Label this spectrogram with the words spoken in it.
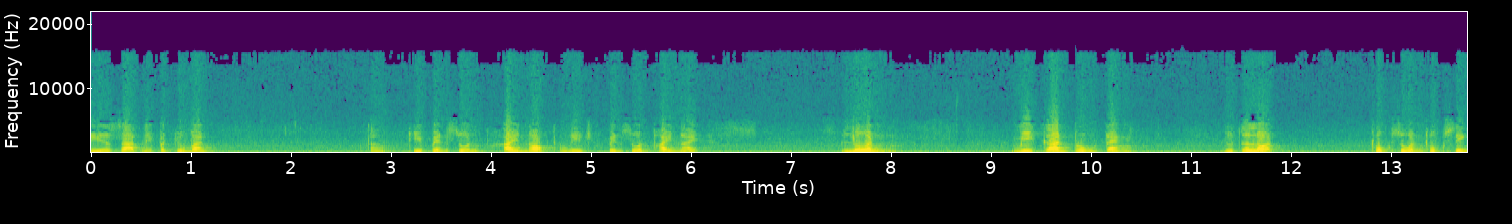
รีรศาสตร์ในปัจจุบัน ทั้งที่เป็นส่วนภายนอกทั้งนี้เป็นส่วนภายในล้วนมีการปรุงแต่งอยู่ตลอดทุกส่วนทุกสิ่ง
